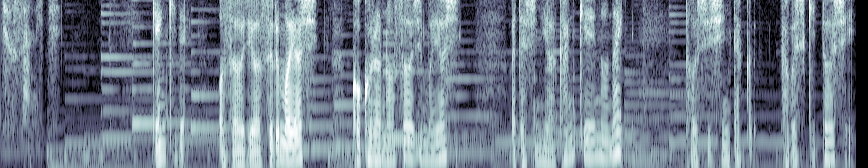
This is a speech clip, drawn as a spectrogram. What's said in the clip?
13日。元気でお掃除をするもよし。心のお掃除もよし。私には関係のない投資信託。株式投資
